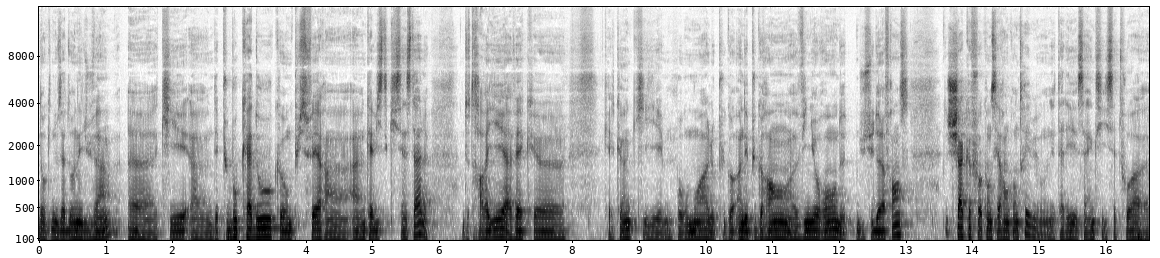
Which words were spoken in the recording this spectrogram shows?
Donc il nous a donné du vin, euh, qui est un des plus beaux cadeaux qu'on puisse faire à, un caviste qui s'installe, de travailler avec euh, quelqu'un qui est pour moi le plus, un des plus grands vignerons du sud de la France. Chaque fois qu'on s'est rencontrés, on est allé 5, 6, 7 fois euh,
